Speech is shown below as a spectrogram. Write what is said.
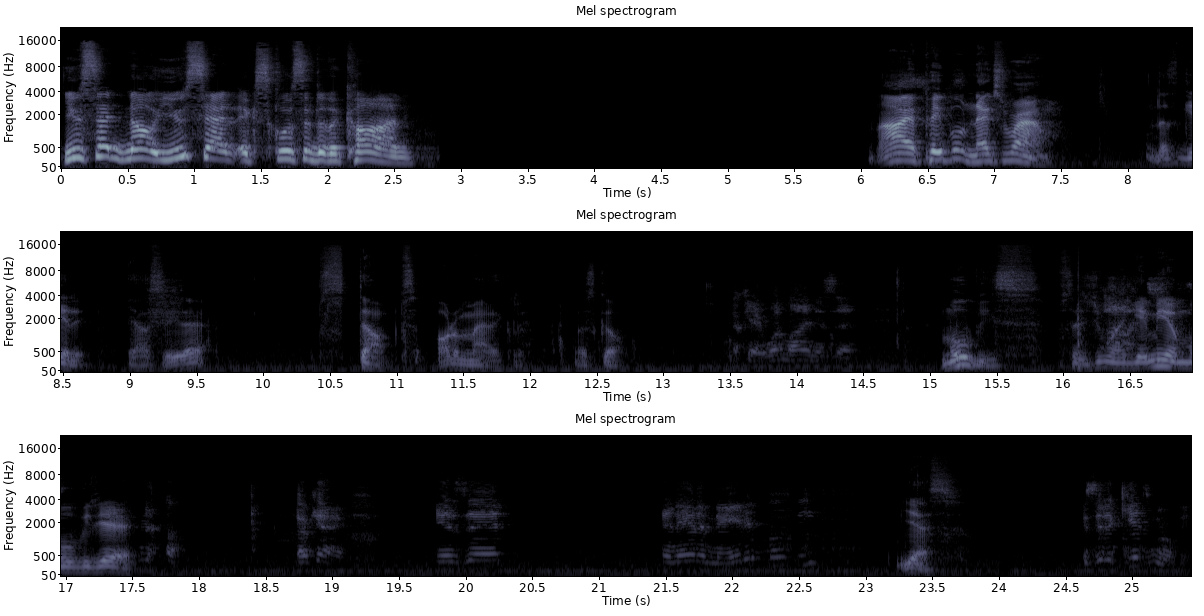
You said no, you said exclusive to the con. All right, people. Next round. Let's get it. Y'all see that? Stumped automatically. Let's go. Okay, what line is it? Movies. Since you want to give me a movie, yeah. Okay, is it an animated movie? Yes. Is it a kids movie?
